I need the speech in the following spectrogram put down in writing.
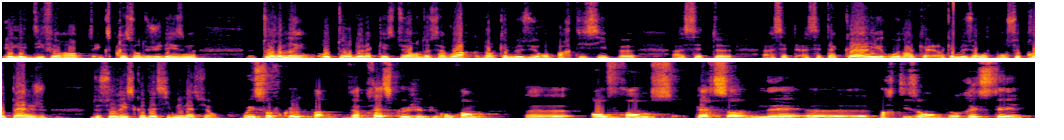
et les différentes expressions du judaïsme tourner autour de la question de savoir dans quelle mesure on participe euh, à, cette, à, cette, à cet accueil ou dans quelle, mesure on, se protège de ce risque d'assimilation. Oui, sauf que, d'après ce que j'ai pu comprendre, euh, en France, personne n'est euh, partisan de rester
